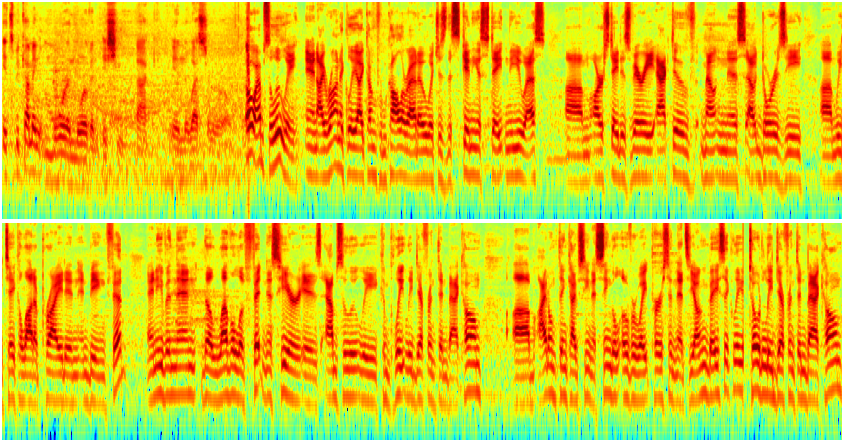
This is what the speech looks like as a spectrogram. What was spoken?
it's becoming more and more of an issue back in the Western world. Oh, absolutely. And ironically, I come from Colorado, which is the skinniest state in the U.S. Um, our state is very active, mountainous, outdoorsy. Um, we take a lot of pride in, in being fit. And even then, the level of fitness here is absolutely completely different than back home. Um, I don't think I've seen a single overweight person that's young, basically. Totally different than back home.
